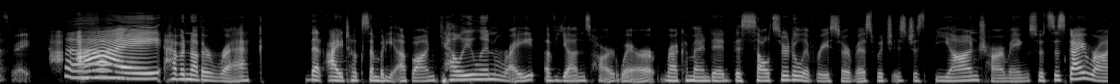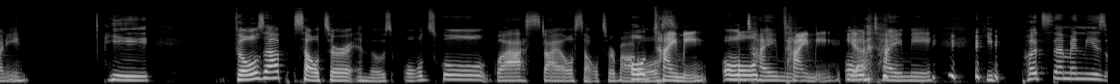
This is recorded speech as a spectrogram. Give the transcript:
That's right. Um, I have another rec that I took somebody up on. Kelly Lynn Wright of Yuns Hardware recommended this seltzer delivery service, which is just beyond charming. So it's this guy, Ronny. He fills up seltzer in those old school glass style seltzer bottles. old timey, Old timey. timey, Old timey. he puts them in these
